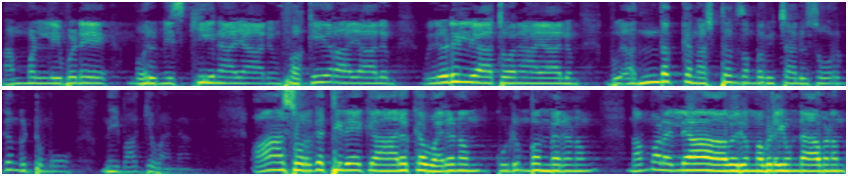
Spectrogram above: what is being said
നമ്മൾ ഇവിടെ ഒരു മിസ്കീനായാലും ഫക്കീറായാലും വീടില്ലാത്തവനായാലും എന്തൊക്കെ നഷ്ടം സംഭവിച്ചാലും സ്വർഗം കിട്ടുമോ? നീ ഭാഗ്യവാനാണ്. ആ സ്വർഗത്തിലേക്ക് ആരൊക്കെ വരണം? കുടുംബം വരണം. നമ്മളെല്ലാവരും അവിടെ ഉണ്ടാവണം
